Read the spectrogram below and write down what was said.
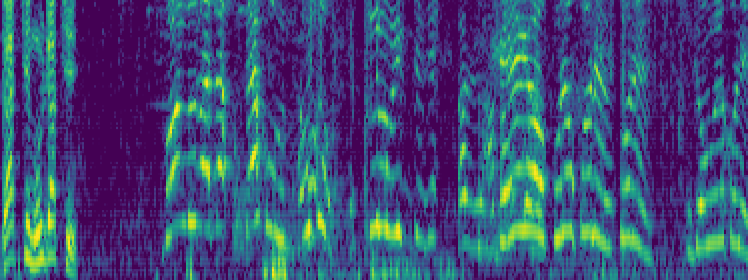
ডাকছে ময়ূর ডাকছে বন্ধুরা দেখুন পুরো কোণে কোণে জঙ্গলে কোণে।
